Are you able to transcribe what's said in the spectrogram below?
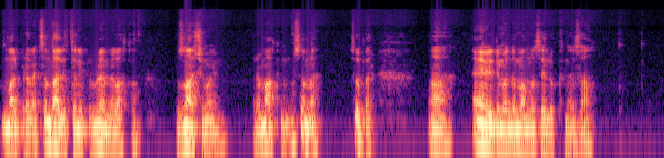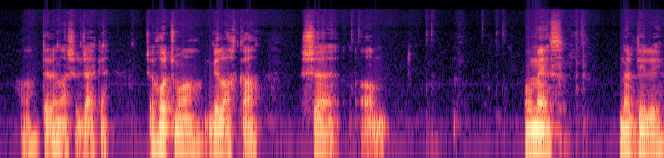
malo preveč sem dali, to ni problem, mi lahko označimo in premaknemo semle. Super. A, in vidimo, da imamo zdaj lukne za a, tere naše jacke če hočemo, bi lahko še um, vmes naredili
